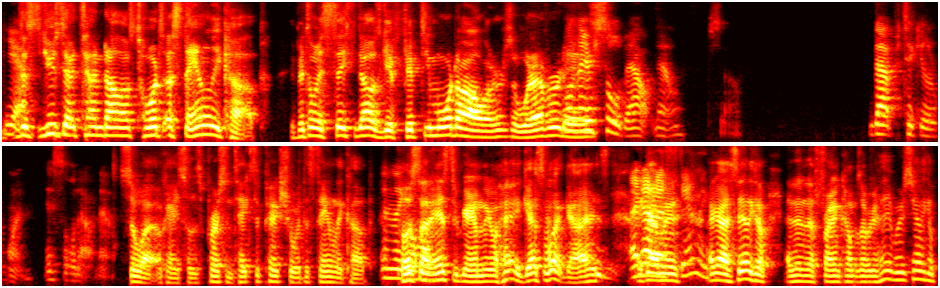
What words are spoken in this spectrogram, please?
yeah, Just use that ten dollars towards a Stanley Cup. If it's only sixty dollars, get fifty more dollars or whatever it is. well, they're sold out now, that particular one is sold out now. So what? Okay, so this person takes a picture with the Stanley Cup, And they posts on. Instagram. They go, "Hey, guess what, guys? I I got, got a Stanley. I got a Stanley Cup." And then the friend comes over, and goes, "Hey, where's your Stanley Cup?"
